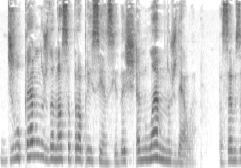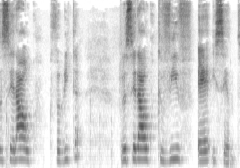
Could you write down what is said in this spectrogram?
deslocamos-nos da nossa própria essência, anulamos-nos dela. Passamos a ser algo que fabrica para ser algo que vive, é e sente.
